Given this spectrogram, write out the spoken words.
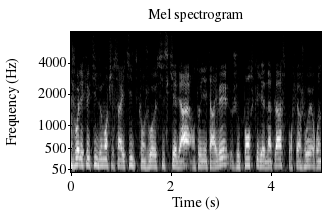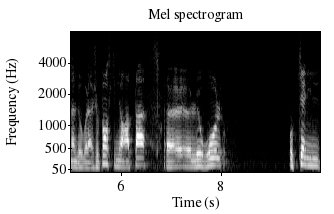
je vois l'effectif de Manchester United, quand je vois aussi ce qu'il y a derrière, Anthony est arrivé, je pense qu'il y a de la place pour faire jouer Ronaldo. Voilà, je pense qu'il n'aura pas euh, le rôle auquel il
